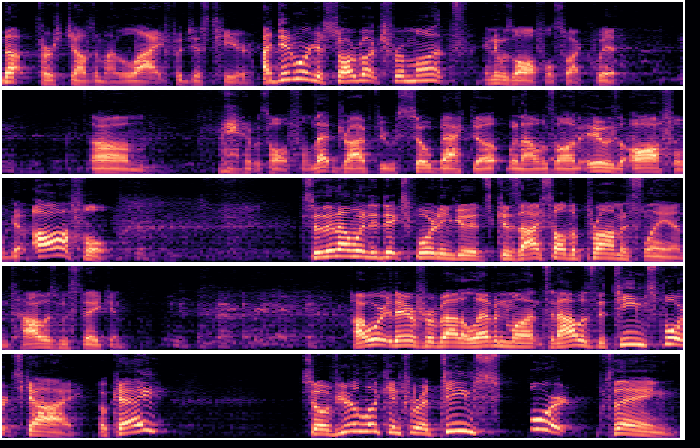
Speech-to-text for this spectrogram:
Not first jobs in my life, but just here. I did work at Starbucks for a month, and it was awful, so I quit. Um, man, it was awful. That drive through was so backed up when I was on. It was awful. Awful. So then I went to Dick's Sporting Goods because I saw the promised land. I was mistaken. I worked there for about 11 months, and I was the team sports guy, okay? So if you're looking for a team sport thing,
